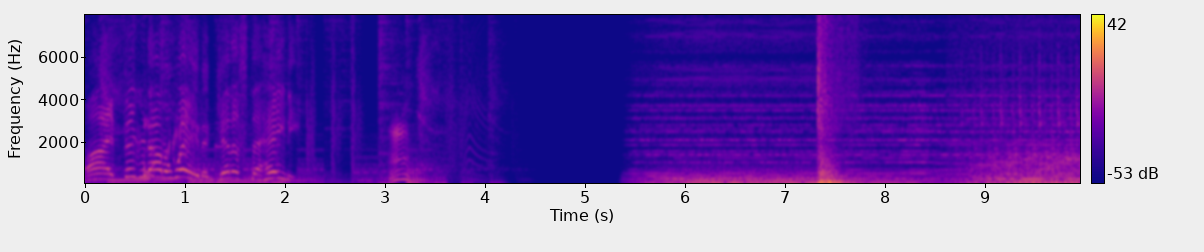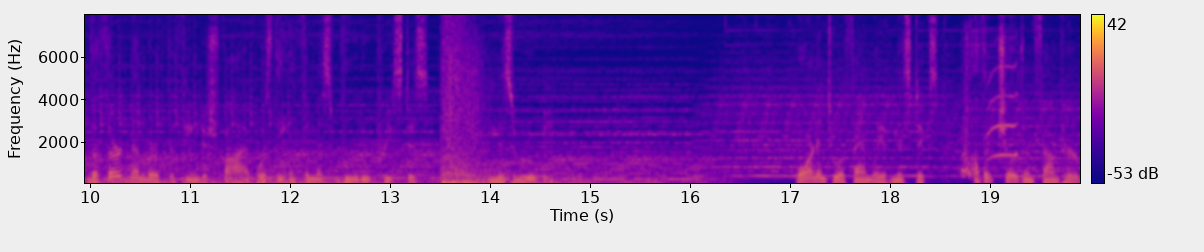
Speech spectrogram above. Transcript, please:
I figured out a way to get us to Haiti. The third member of the Fiendish Five was the infamous voodoo priestess, Ms. Ruby. Born into a family of mystics, other children found her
